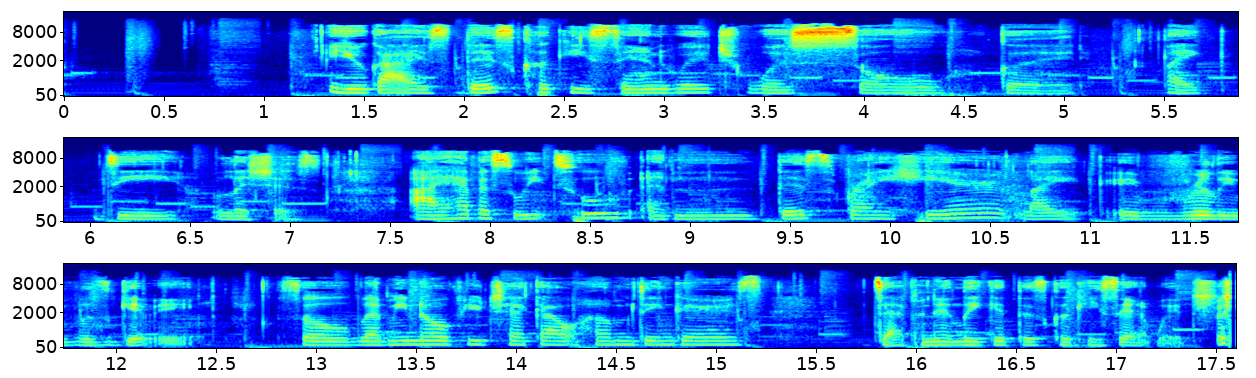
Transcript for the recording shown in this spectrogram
You guys, this cookie sandwich was so good. Like, delicious. I have a sweet tooth, and this right here, like, it really was giving. So let me know if you check out Humdingers. Definitely get this cookie sandwich.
